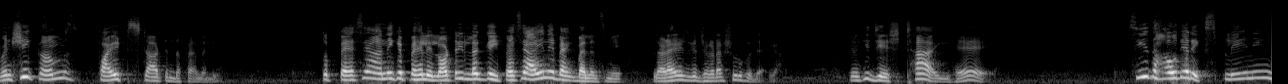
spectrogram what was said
when she comes fight start in the family तो पैसे आने के पहले लॉटरी लग गई, पैसे आए नहीं बैंक बैलेंस में, लड़ाई झगड़ा शुरू हो जाएगा, क्योंकि ज्येष्ठा आई है see how they are explaining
